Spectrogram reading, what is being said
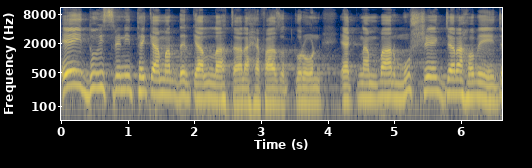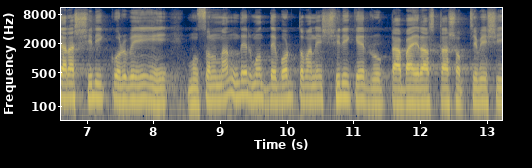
এই দুই শ্রেণি থেকে আমাদেরকে আল্লাহ তাআলা হেফাজত করুন। এক নাম্বার, মুশরিক যারা হবে, যারা শিরিক করবে। মুসলমানদের মধ্যে বর্তমানে শিরিকের রোগটা, ভাইরাসটা সবচেয়ে বেশি।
